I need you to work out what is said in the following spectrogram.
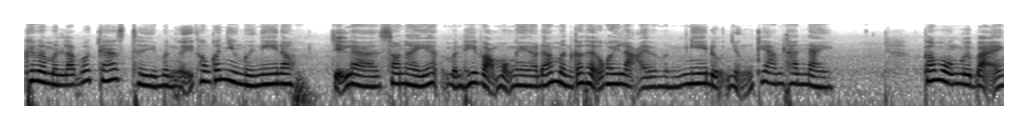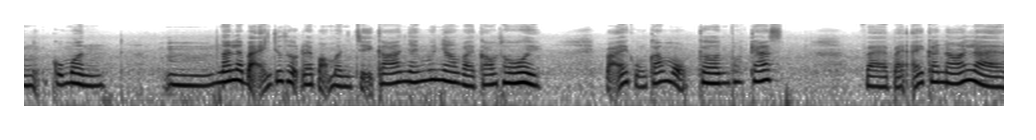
Khi mà mình làm podcast thì mình nghĩ không có nhiều người nghe đâu. Chỉ là sau này á mình hy vọng một ngày nào đó mình có thể quay lại và mình nghe được những cái âm thanh này. Có một người bạn của mình um, nói là bạn chứ thực ra bọn mình chỉ có nhắn với nhau vài câu thôi. Bà ấy cũng có một kênh podcast và bạn ấy có nói là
